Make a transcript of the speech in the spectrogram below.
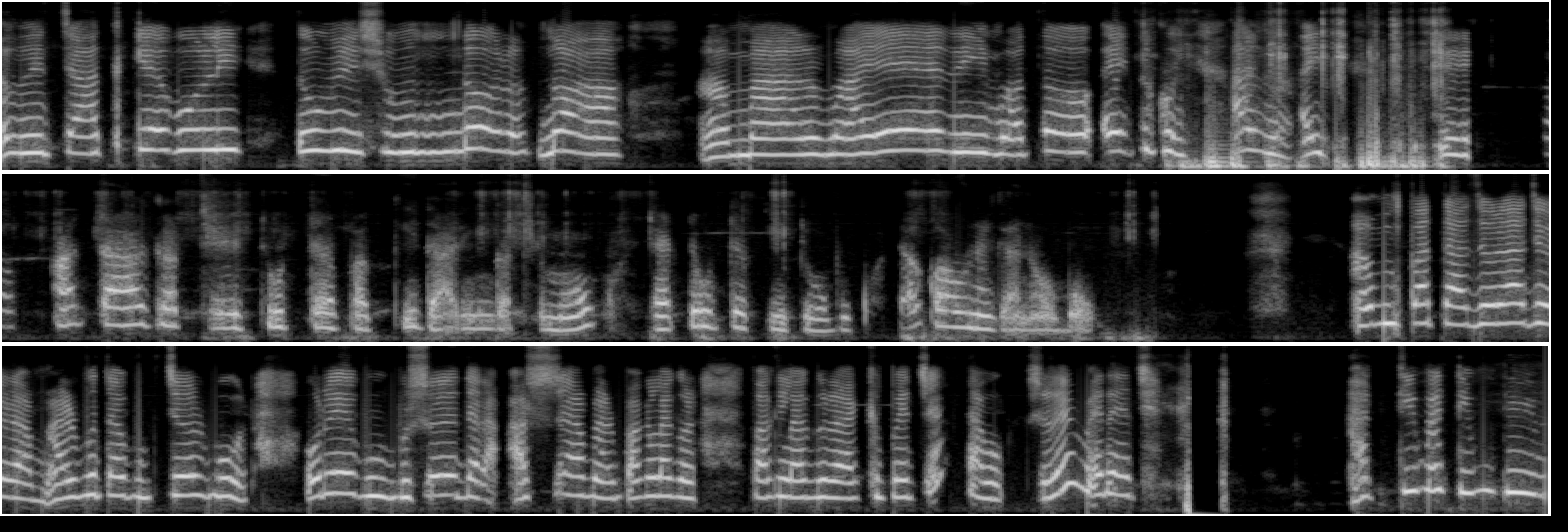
আমি চাঁদকে বলি তুমি সুন্দর না। আমার মায়েরই মতো এইটুকুই। না, আটা গাছে তুতে পাখি দাঁড়িয়ে গাছে মৌ। এত উঠে কি তবু কথা কাউনে কেন বউ? আম পাতা জোড়া জোড়া মারবো তাবুক চড়বো ওরে বুব সরে দাঁড়া। আসছে আমার পাগলা গোড়া পাগলা গোড়া খেপেছে তাবুক সরে মেরেছে হাতি মাটিম টিম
